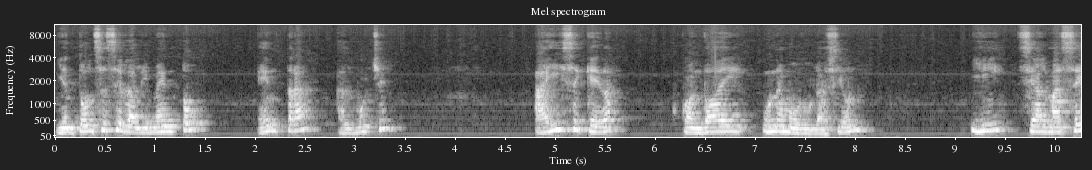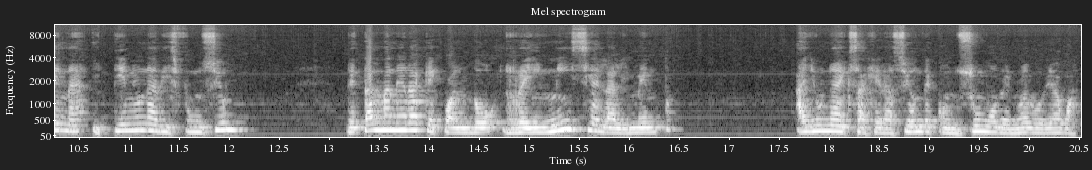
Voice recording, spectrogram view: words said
Y entonces el alimento entra al buche, ahí se queda cuando hay una modulación y se almacena y tiene una disfunción, de tal manera que cuando reinicia el alimento, hay una exageración de consumo de nuevo de agua.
